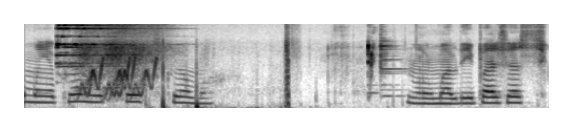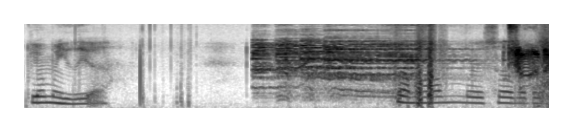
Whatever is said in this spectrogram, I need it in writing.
mı yapıyorum yoksa çıkıyor mu? Normalde hiper şarj çıkıyor muydu ya? Tamam bu hesaba da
